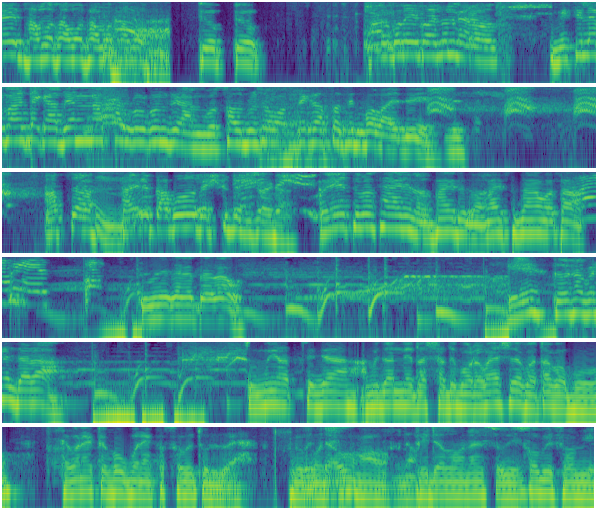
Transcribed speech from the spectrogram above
এই থামো থামো থামো থামো। চুপ চুপ। সাল বলে কয়জন কারও? মিছিলে বাড়িতে কাঁদেন না সাল কোন যে আনব। সাল বসে অর্ধেক রাস্তা চিন বলাই দে। আচ্ছা সাইডে যাব দেখতেছে বিষয়টা। এই তোমরা সাইডে সাইডে সাইডে কথা। তুমি এখানে দাঁড়াও। এ তোর সামনে দাঁড়া। তুমি হচ্ছে যা আমি জানি তার সাথে বড় ভাইয়ের সাথে কথা কব। সেখানে একটা গোপনে একটা ছবি তুলবে। ভিডিও গোপনে ছবি? ছবি ছবি।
